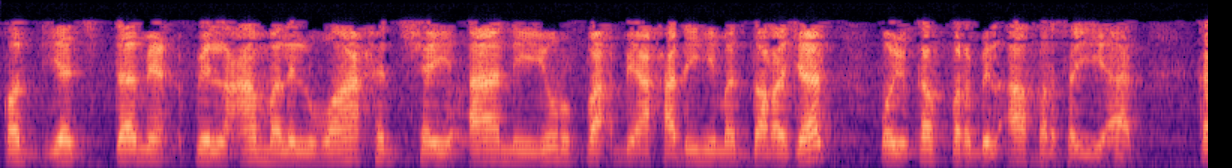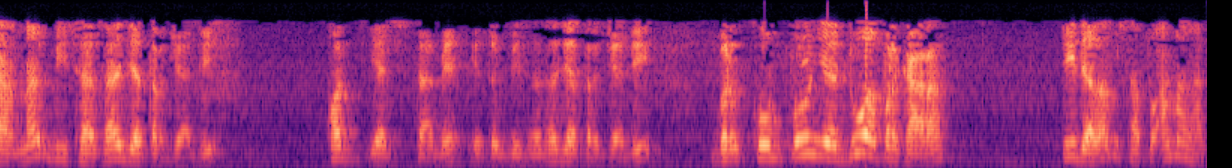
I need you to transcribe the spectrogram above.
qad yajtami' fil 'amal al-wahid syai'an yurfa' bi ahadihima ad-darajat wa yukaffar bil akhar sayyi'at. Karena bisa saja terjadi qad yajtami' itu bisa saja terjadi berkumpulnya dua perkara di dalam satu amalan.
